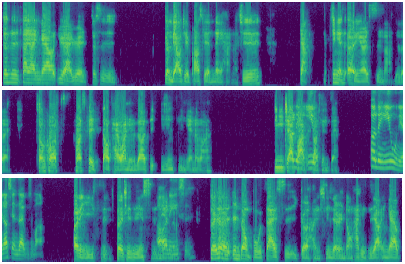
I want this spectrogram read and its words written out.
就是大家应该要越来越就是更了解 CrossFit 的内涵了。其实。讲今年是二零二四嘛，对不对？从 Cross CrossFit 到台湾，你们知道第已经几年了吗？第一家 Box 到现在，二零一五年到现在不是吗？二零一四，对，其实已经十年了。二零一四，所以这个运动不再是一个很新的运动，它其实要应该要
